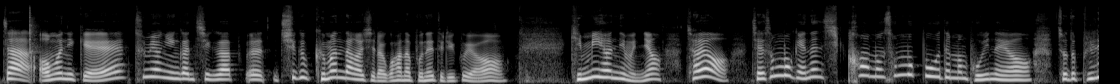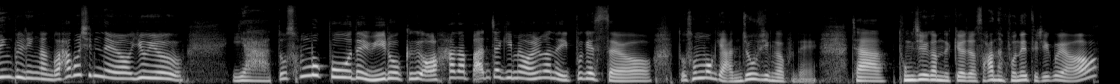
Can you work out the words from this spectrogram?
자 어머니께 투명 인간 취급 취급 그만 당하시라고 하나 보내드리고요. 김미현님은요, 저요, 제 손목에는 시커먼 손목 보호대만 보이네요. 저도 블링블링한 거 하고 싶네요, 유유. 이야, 또 손목 보호대 위로 그 어, 하나 반짝이면 얼마나 이쁘겠어요. 또 손목이 안 좋으신가 보네. 자, 동질감 느껴져서 하나 보내드리고요.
